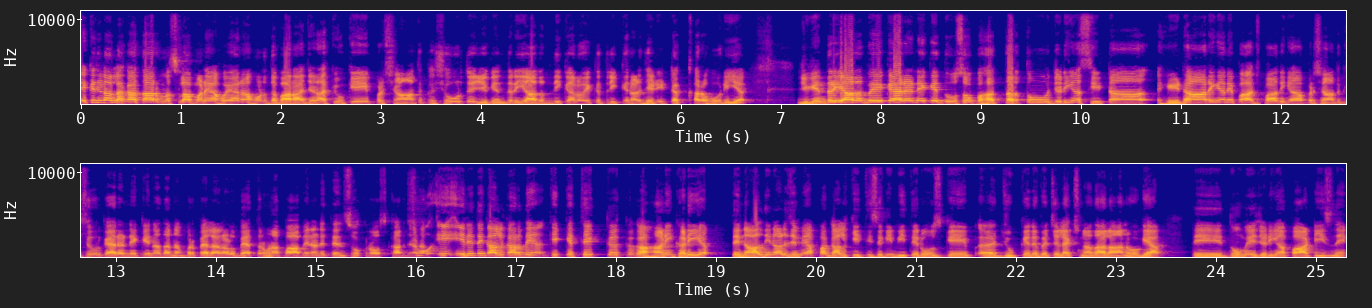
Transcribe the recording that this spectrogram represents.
ਇੱਕ ਜਿਹੜਾ ਲਗਾਤਾਰ ਮਸਲਾ ਬਣਿਆ ਹੋਇਆ ਨਾ, ਹੁਣ ਦੁਬਾਰਾ ਜਿਹੜਾ, ਕਿਉਂਕਿ ਪ੍ਰਸ਼ਾਂਤ ਕਿਸ਼ੋਰ ਤੇ ਯੋਗਿੰਦਰ ਯਾਦਵ ਦੀ ਕਹ ਲਓ ਇੱਕ ਤਰੀਕੇ ਨਾਲ ਜਿਹੜੀ ਟੱਕਰ ਹੋ ਰਹੀ ਆ ਯੋਗਿੰਦਰ ਯਾਦਵ ਇਹ ਕਹਿ ਰਹੇ ਨੇ ਕਿ 272 ਤੋਂ ਜਿਹੜੀਆਂ ਸੀਟਾਂ ਹੇਠਾਂ ਆ ਰਹੀਆਂ ਨੇ ਭਾਜਪਾ ਦੀਆਂ, ਪ੍ਰਸ਼ਾਂਤ ਕਿਸ਼ੋਰ ਕਹਿ ਰਹੇ ਨੇ ਕਿ ਇਹਨਾਂ ਦਾ ਨੰਬਰ ਪਹਿਲਾਂ ਨਾਲੋਂ ਬਿਹਤਰ ਹੋਣਾ, ਭਾਵ ਇਹਨਾਂ ਨੇ 300 ਕ੍ਰਾਸ ਕਰ ਜਾਣਾ। ਸੋ ਇਹ, ਇਹਦੇ ਤੇ ਗੱਲ ਕਰਦੇ ਆ ਕਿ ਕਿੱਥੇ ਕ- ਕਹਾਣੀ ਖੜੀ ਆ ਤੇ ਨਾਲ ਦੀ ਨਾਲ ਜਿਵੇਂ ਆਪਾਂ ਗੱਲ ਕੀਤੀ ਸੀਗੀ ਬੀਤੇ ਰੋਜ਼ ਕੇ ਯੂਕੇ ਦੇ ਵਿੱਚ ਇਲੈਕਸ਼ਨਾਂ ਦਾ ਐਲਾਨ ਹੋ ਗਿਆ ਤੇ ਦੋਵੇਂ ਜਿਹੜੀਆਂ ਪਾਰਟੀਆਂ ਨੇ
